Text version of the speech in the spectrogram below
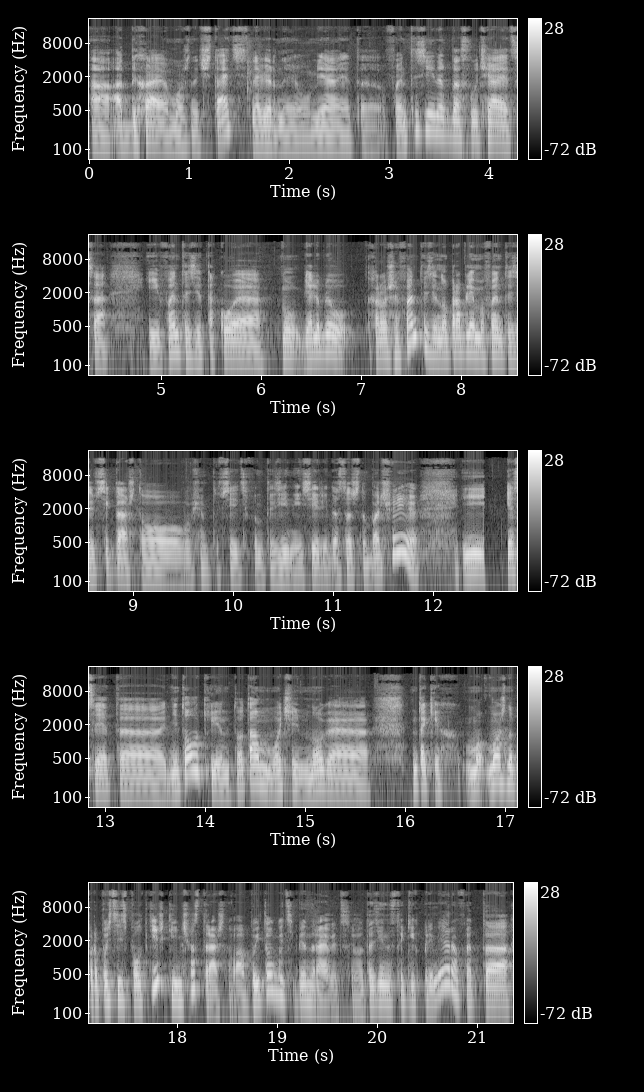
а, отдыхая можно читать. Наверное, у меня это фэнтези иногда случается. И фэнтези такое... Ну, я люблю хорошее фэнтези, но проблема фэнтези всегда, что, в общем-то, все эти фэнтезийные серии достаточно большие. И если это не Толкин, то там очень много ну, таких... Можно пропустить полкнижки, ничего страшного, а по итогу тебе нравится. Вот один из таких примеров — это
